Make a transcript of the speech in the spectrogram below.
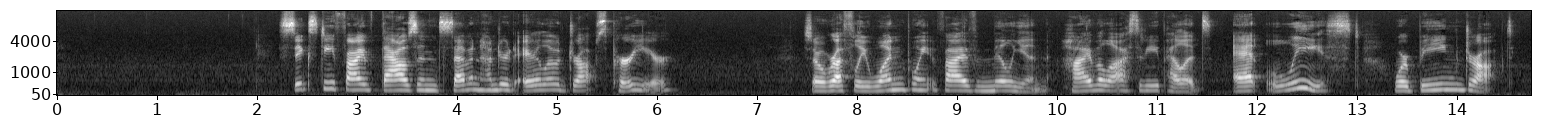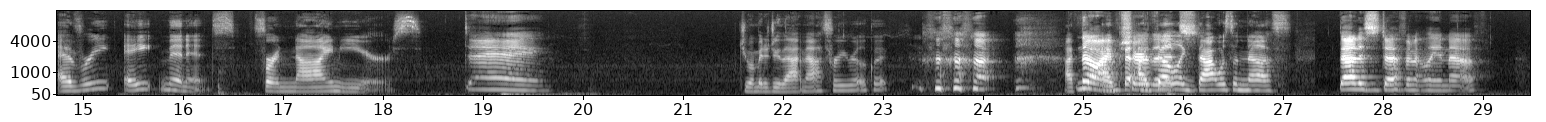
65,700 airload drops per year. So, roughly 1.5 million high velocity pellets at least were being dropped every eight minutes for nine years. Dang. Do you want me to do that math for you real quick? I No, I I'm fe- sure I that felt like that was enough that is definitely enough.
